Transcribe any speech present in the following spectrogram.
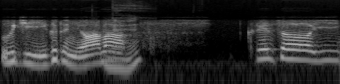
의지이거든요. 아마 네. 그래서 이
